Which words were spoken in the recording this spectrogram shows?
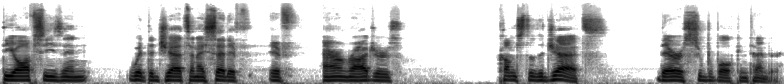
the offseason with the Jets and I said if if Aaron Rodgers comes to the Jets, they're a Super Bowl contender.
